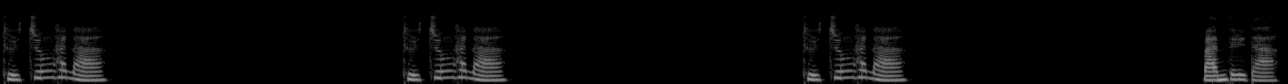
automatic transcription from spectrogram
둘 중 하나. 둘 중 하나. 둘 중 하나 만들다.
